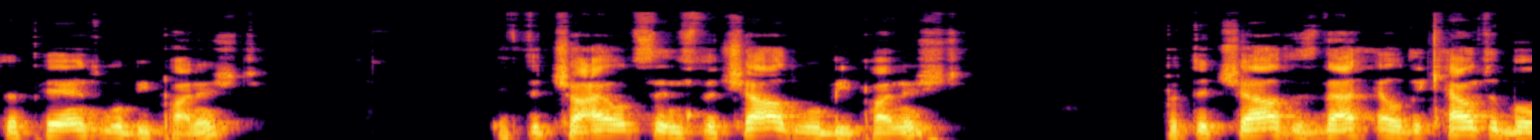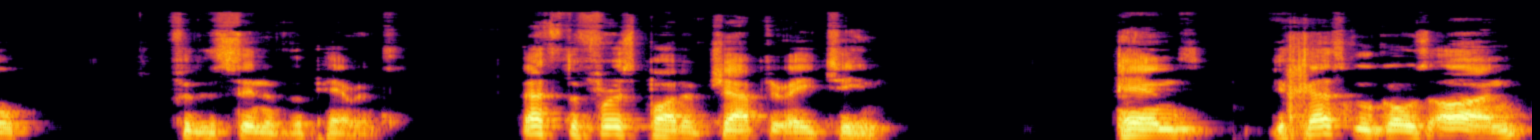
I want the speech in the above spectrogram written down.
the parent will be punished. If the child sins, the child will be punished. But the child is not held accountable for the sin of the parent. That's the first part of chapter 18. And Yecheskel goes on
